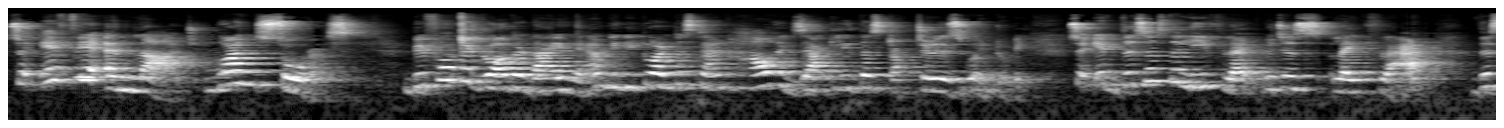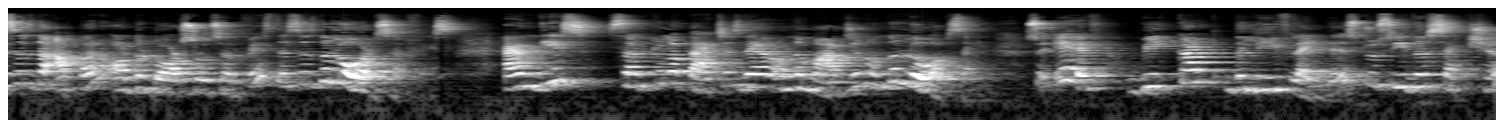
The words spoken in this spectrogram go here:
So if we enlarge one sorus, before we draw the diagram, we need to understand how exactly the structure is going to be. So if this is the leaflet, which is like flat, this is the upper or the dorsal surface, this is the lower surface. And these circular patches, they are on the margin on the lower side. So if we cut the leaf like this to see the section,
